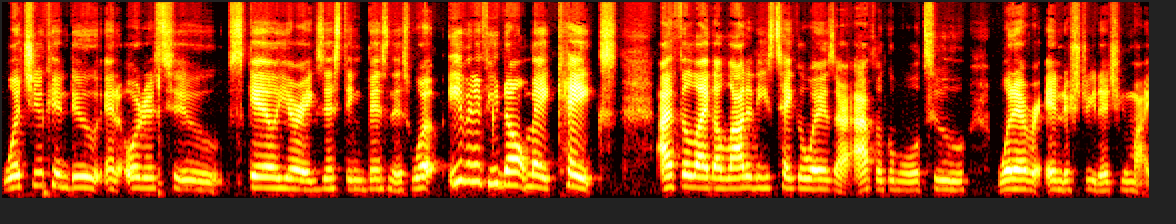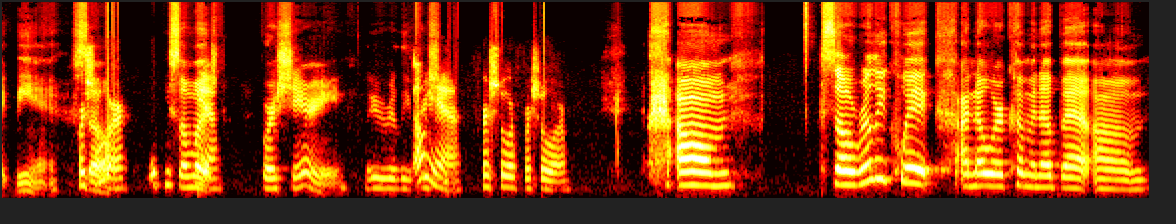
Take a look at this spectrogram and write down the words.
what you can do in order to scale your existing business what even if you don't make cakes i feel like a lot of these takeaways are applicable to whatever industry that you might be in For So, sure. thank you so much Yeah. for sharing we really appreciate Oh appreciate yeah. For sure. For sure. um so really quick i know we're coming up at um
